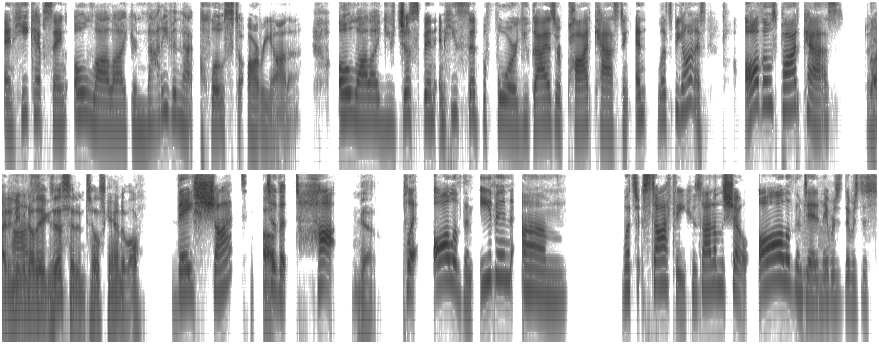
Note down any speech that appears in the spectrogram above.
And he kept saying, Oh, Lala, you're not even that close to Ariana. Oh, Lala, you've just been, and he said before, you guys are podcasting. And let's be honest, all those podcasts, I didn't even know they existed until Scandoval. they shot Oh. to the top. Yeah. Play all of them, even um, what's her Stassi, who's not on the show. All of them did, and they Mhm. was there was this.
